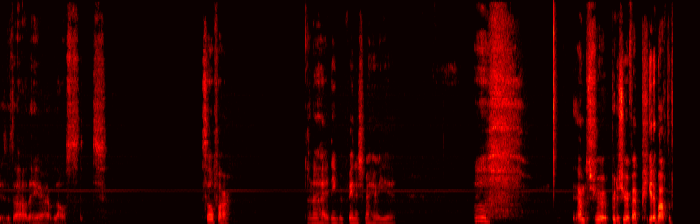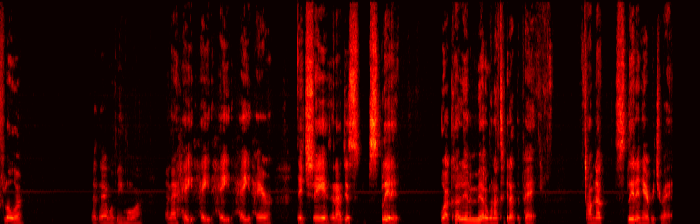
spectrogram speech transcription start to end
This is all the hair I've lost so far. And I hadn't even finished my hair yet. I'm sure, pretty sure if I pick it up off the floor, that there would be more. And I hate, hate, hate, hate hair that sheds. And I just split it. Well, I cut it in the middle when I took it out the pack. I'm not splitting every track.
